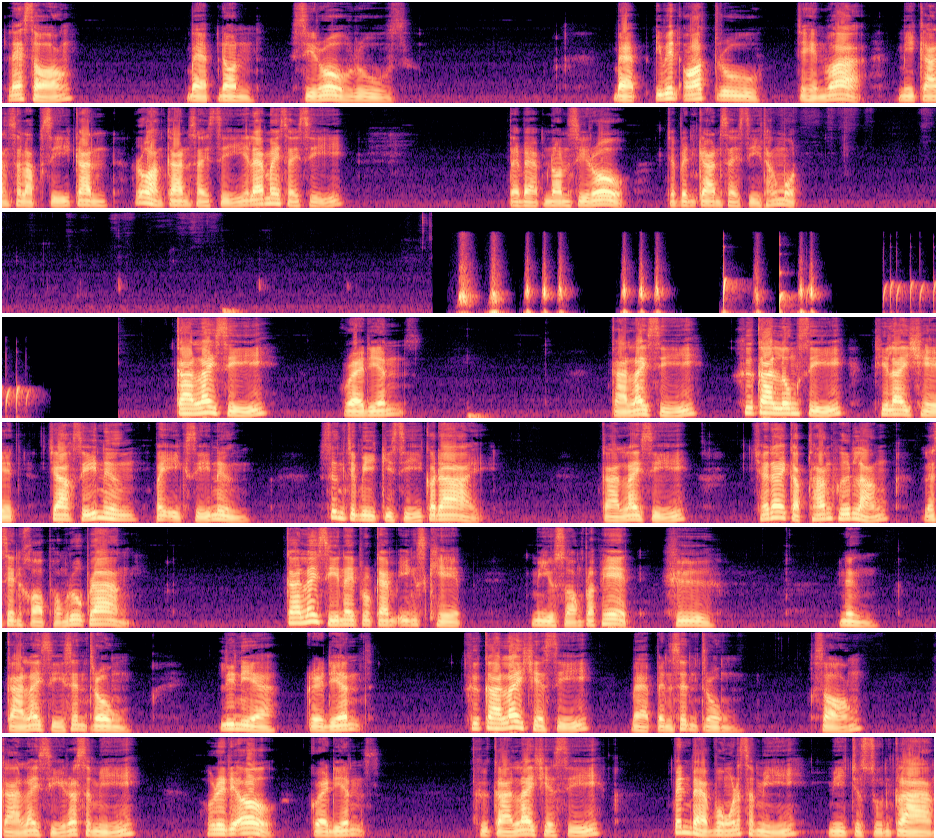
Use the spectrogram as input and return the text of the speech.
และ 2. แบบ Non Zero Rules แบบ Event Odd Rule จะเห็นว่ามีการสลับสีกันระหว่างการใส่สีและไม่ใส่สี แต่แบบ Non Zero จะเป็นการใส่สีทั้งหมด การไล่สี gradient การไล่สี คือการลงสีที่ไล่เฉดจากสีหนึ่งไปอีกสีหนึ่ง ซึ่งจะมีกี่สีก็ได้ การไล่สี ใช้ได้กับทั้งพื้นหลังและเส้นขอบของรูปร่าง การไล่สีในโปรแกรม Inkscape มีอยู่ 2 ประเภท คือ 1. การไล่สีเส้นตรง linear gradient คือการไล่เฉดสีแบบเป็นเส้นตรง 2. การไล่สีรัศมี radial gradient คือการไล่เฉดสี เป็นแบบวงรัศมีมีจุดศูนย์กลาง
